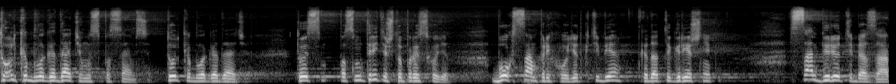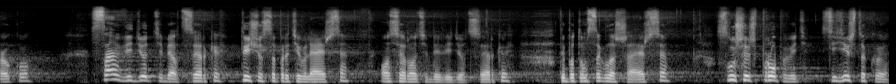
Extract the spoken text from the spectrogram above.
Только благодатью мы спасаемся. Только благодатью. То есть посмотрите, что происходит. Бог сам приходит к тебе, когда ты грешник, сам берет тебя за руку, сам ведет тебя в церковь, ты еще сопротивляешься, он все равно тебя ведет в церковь, ты потом соглашаешься, слушаешь проповедь, сидишь такой,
